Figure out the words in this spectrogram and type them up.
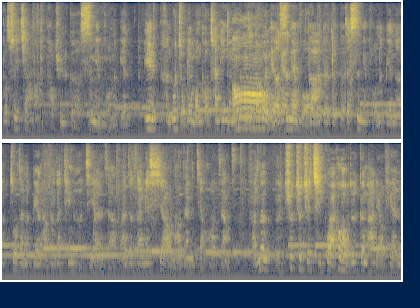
不睡觉，然后就跑去那个四面佛那边，因为很多酒店门口、餐厅门口不是都会有那四面佛吗？哦对对对对在四面佛那边呢，坐在那边好像在听耳机还是怎样，反正就在那边笑，然后在那边讲话这样子，反正呃就就觉得奇怪。后来我就跟他聊天，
